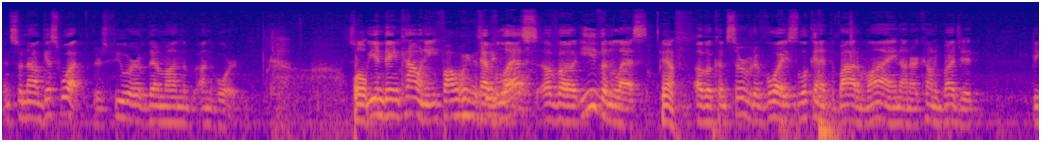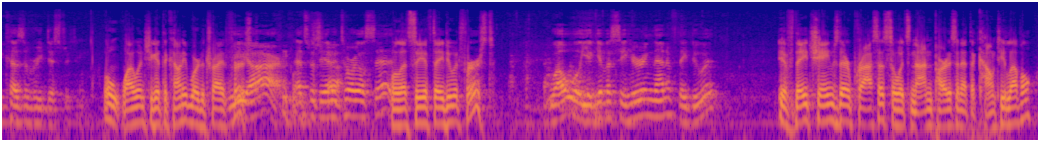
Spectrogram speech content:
and so now guess what? There's fewer of them on the, on the board. So Well- we in Dane County Following the have state less of a, even less Yeah. of a conservative voice looking at the bottom line on our county budget because of redistricting. Well, why wouldn't you get the county board to try it first? We are. That's what the editorial says. Well, let's see if they do it first. Well, will you give us a hearing then if they do it? If they change their process so it's nonpartisan at the county level,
